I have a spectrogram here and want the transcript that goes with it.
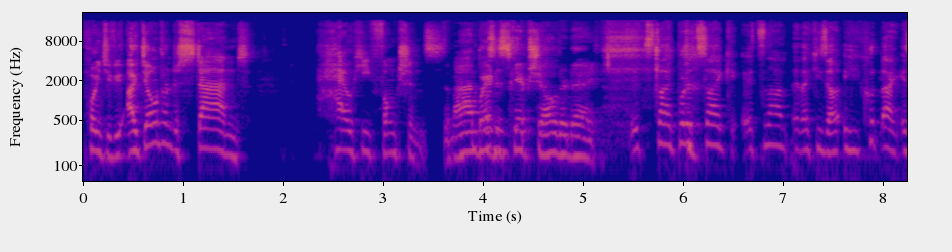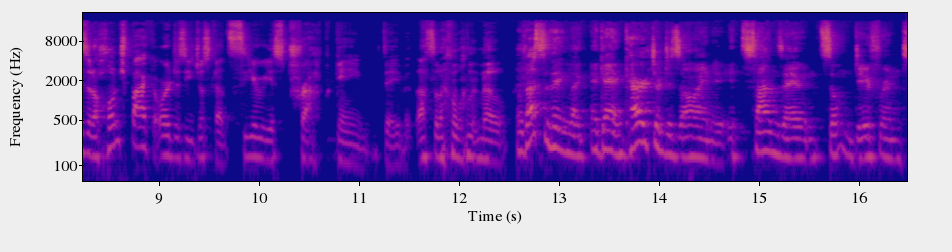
point of view, I don't understand how he functions. The man doesn't does- skip shoulder day. It's like, but it's like, it's not like he's a, he could like, is it a hunchback or does he just got serious trap game, David? That's what I want to know. Well, that's the thing. Like again, character design it, it stands out and something different.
